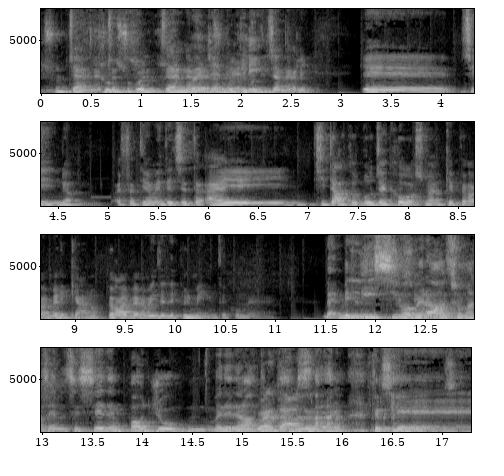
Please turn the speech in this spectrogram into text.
sul genere, su, cioè su quel genere, quel genere, su quel lì. genere lì. Che, sì, effettivamente hai citato Bojack Horseman, che però è americano, però è veramente deprimente come... Beh, bellissimo, sì, però insomma, se, se, siete un po' giù, mm, vedete un'altra cosa, perché... Sì.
